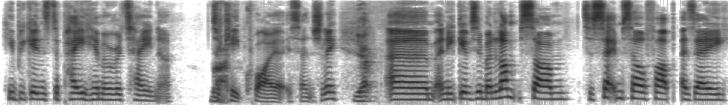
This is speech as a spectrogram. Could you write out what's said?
he begins to pay him a retainer to Right. keep quiet, essentially. Yeah. Um, and he gives him a lump sum to set himself up as a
